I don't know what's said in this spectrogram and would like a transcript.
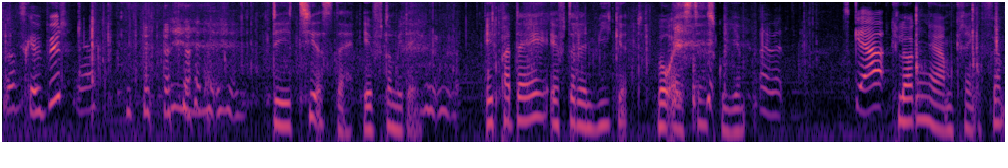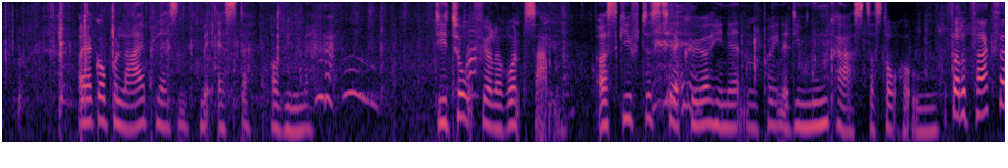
Så skal vi bytte? Ja. Det er tirsdag eftermiddag. Et par dage efter den weekend, hvor Asta skulle hjem. Skal jeg? Klokken er omkring 5, og jeg går på legepladsen med Asta og Vilma. De to fjoller rundt sammen og skiftes til at køre hinanden på en af de mooncars, der står herude. Så er der taxa?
